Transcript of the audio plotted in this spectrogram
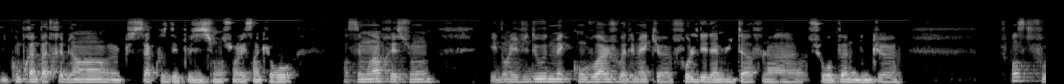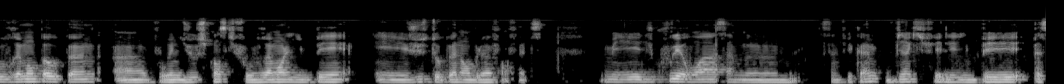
Ils comprennent pas très bien euh, que c'est à cause des positions sur les 5 euros. C'est mon impression. Et dans les vidéos de mecs qu'on voit, je vois des mecs euh, fold des dames 8 off là sur open. Donc euh, je pense qu'il faut vraiment pas open euh, pour une. Je pense qu'il faut vraiment limper et juste open en bluff en fait. Mais du coup les rois, ça me ça me fait quand même bien kiffer de les limper parce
